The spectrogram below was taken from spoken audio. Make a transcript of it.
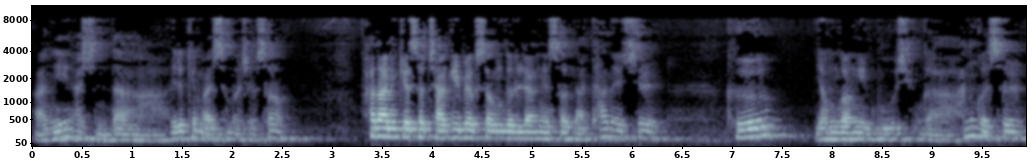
아니하신다. 이렇게 말씀하셔서 하나님께서 자기 백성들을 향해서 나타내실 그 영광이 무엇인가 하는 것을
